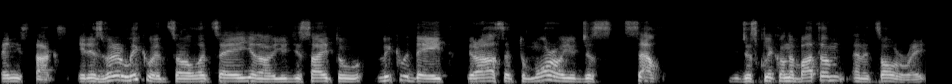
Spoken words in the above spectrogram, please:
penny stocks. It is very liquid. So let's say, you know, you decide to liquidate your asset tomorrow, you just sell. You just click on the button and it's over, right?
